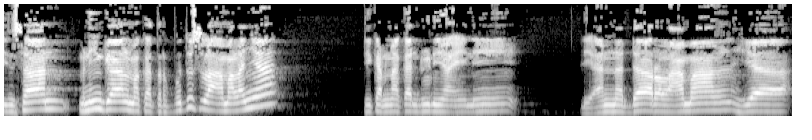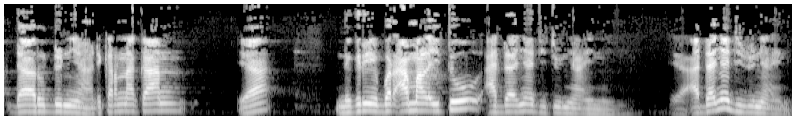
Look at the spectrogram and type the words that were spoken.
insan meninggal maka terputuslah amalannya dikarenakan dunia ini di anna darul amal ya darud dunia dikarenakan ya negeri beramal itu adanya di dunia ini. Ya, adanya di dunia ini.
